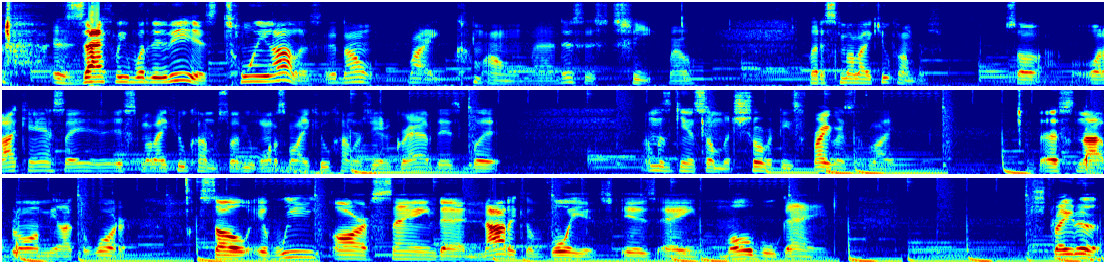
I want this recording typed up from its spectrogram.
exactly what it is. $20. It don't, like, come on, man. This is cheap, bro. But it smells like cucumbers. So, what I can say is it smells like cucumbers. So, if you want to smell like cucumbers, yeah, grab this. But I'm just getting so mature with these fragrances. Like, that's not blowing me out the water. So if we are saying that Nautica Voyage is a mobile game, straight up,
